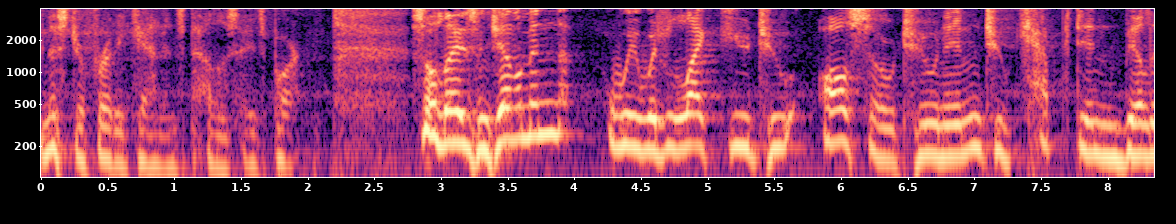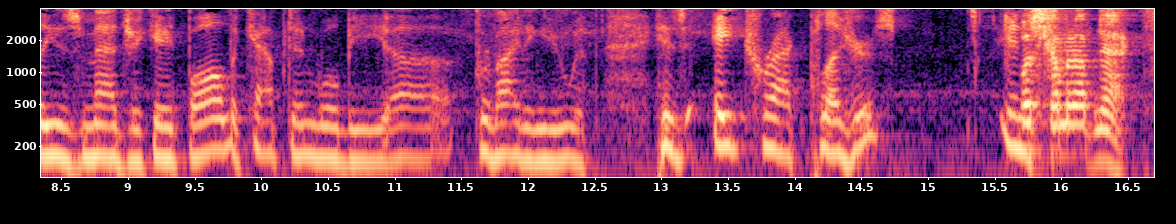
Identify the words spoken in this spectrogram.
Mr. Freddie Cannon's Palisades Park. So, ladies and gentlemen, we would like you to also tune in to Captain Billy's Magic Eight Ball. The captain will be uh, providing you with his eight track pleasures. In What's coming up next?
